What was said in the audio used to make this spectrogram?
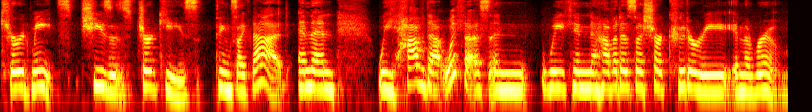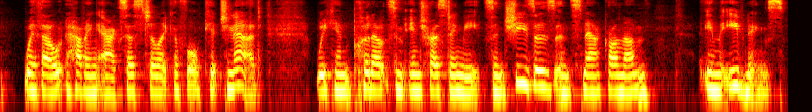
cured meats, cheeses, jerkies, things like that. And then we have that with us and we can have it as a charcuterie in the room without having access to like a full kitchenette. We can put out some interesting meats and cheeses and snack on them in the evenings.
